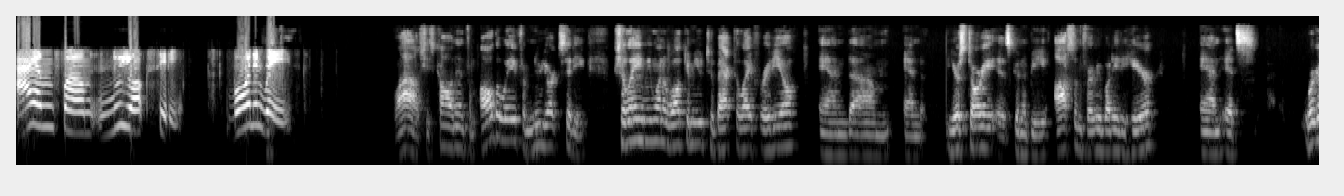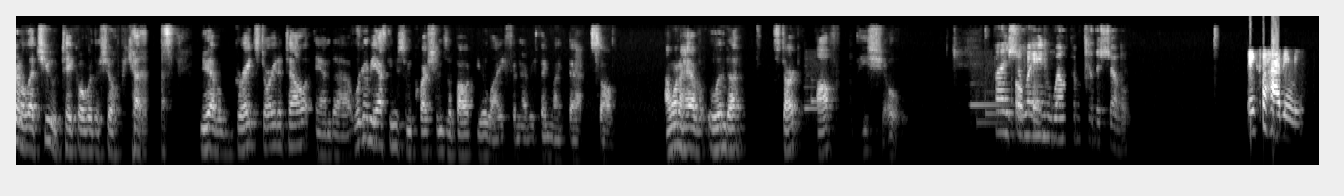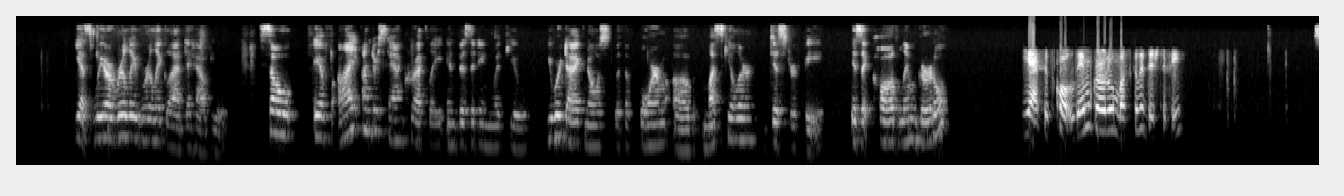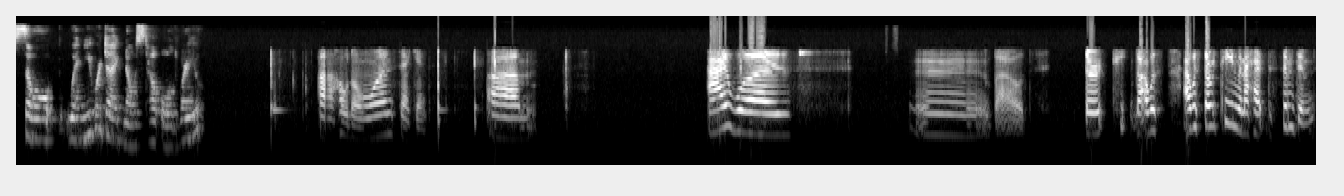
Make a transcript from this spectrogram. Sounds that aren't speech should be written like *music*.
I am from New York City, born and raised. Wow, she's calling in from all the way from New York City. Shalane, we want to welcome you to Back to Life Radio, and um, and your story is going to be awesome for everybody to hear. And it's we're going to let you take over the show *laughs* because you have a great story to tell, and uh, we're going to be asking you some questions about your life and everything like that. So I want to have Linda start off the show. Hi, Shalane. Welcome to the show. Thanks for having me. Yes, we are really, really glad to have you. So, if I understand correctly in visiting with you, you were diagnosed with a form of muscular dystrophy. Is it called limb girdle? Yes, it's called limb girdle muscular dystrophy. So, when you were diagnosed, how old were you? Uh, hold on one second. Um, I was mm, about thirteen. No, I was I was thirteen when I had the symptoms,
